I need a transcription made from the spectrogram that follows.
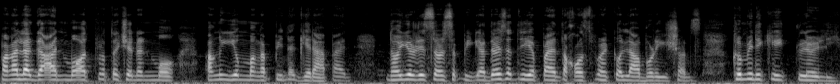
pangalagaan mo at proteksyonan mo ang iyong mga pinaghirapan. Know your resource of God. There's a three of pentacles for collaborations. Communicate clearly.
